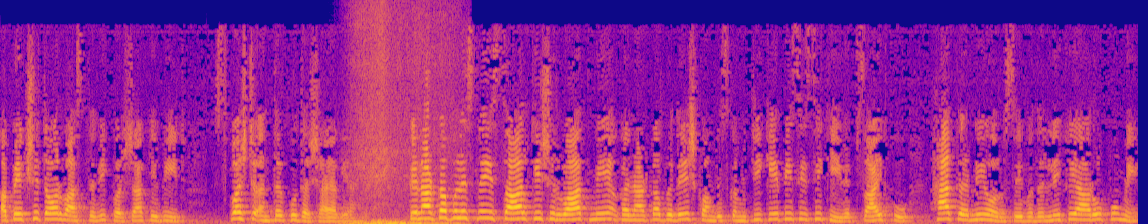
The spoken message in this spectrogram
अपेक्षित और वास्तविक वर्षा के बीच स्पष्ट अंतर को दर्शाया गया है। कर्नाटका पुलिस ने इस साल की शुरुआत में कर्नाटका प्रदेश कांग्रेस कमेटी केपीसीसी की वेबसाइट को हैक करने और उसे बदलने के आरोपों में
